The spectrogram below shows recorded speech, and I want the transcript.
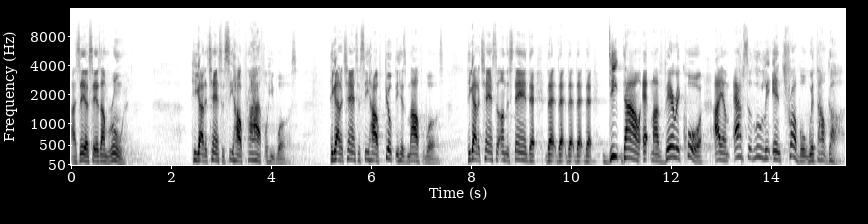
Isaiah says, I'm ruined. He got a chance to see how prideful he was. He got a chance to see how filthy his mouth was. He got a chance to understand that, that, that, that, that, that deep down at my very core, I am absolutely in trouble without God.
